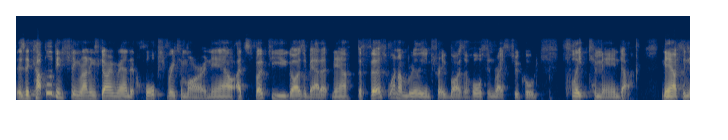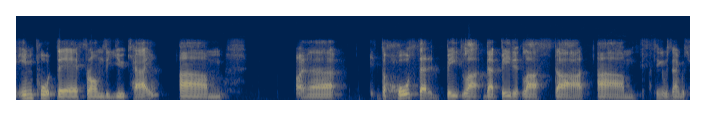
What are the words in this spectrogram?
there's a couple of interesting runnings going around at Hawkesbury tomorrow. Now, I spoke to you guys about it. Now, the first one I'm really intrigued by is a horse in race two called Fleet Commander. Now, it's an import there from the UK. Um, uh, the horse that it beat la- that beat it last start, um, I think his name was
